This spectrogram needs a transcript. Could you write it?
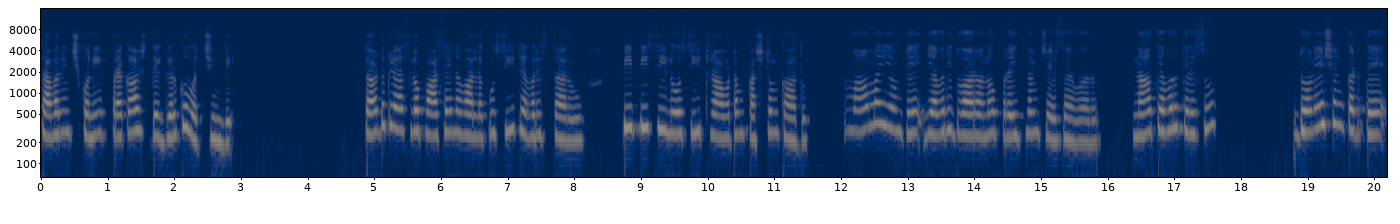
సవరించుకొని ప్రకాష్ దగ్గరకు వచ్చింది. థర్డ్ క్లాస్లో పాస్ అయిన వాళ్ళకు సీట్ ఎవరిస్తారు? పీపీసీలో సీట్ రావటం కష్టం కాదు. మామయ్య ఉంటే ఎవరి ద్వారానో ప్రయత్నం చేసేవారు. నాకెవరు తెలుసు? డొనేషన్ కడితే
